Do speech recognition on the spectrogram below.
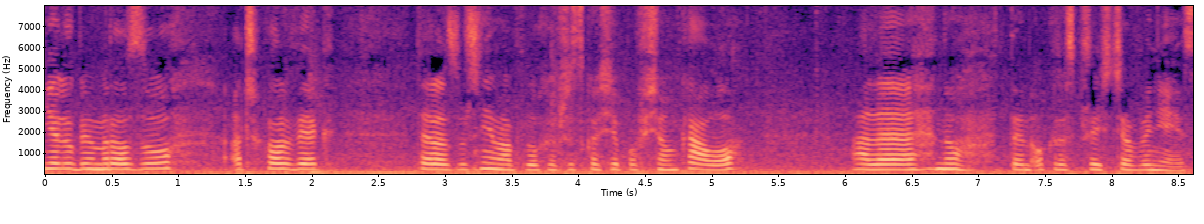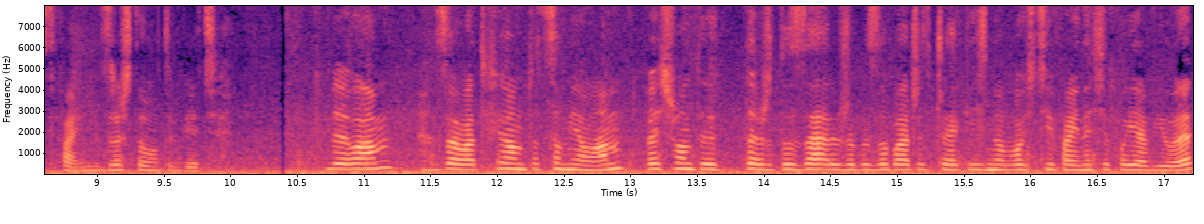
Nie lubię mrozu, aczkolwiek teraz już nie ma pluchy, wszystko się powsiąkało, ale no, ten okres przejściowy nie jest fajny, zresztą o tym wiecie. Byłam, załatwiłam to, co miałam. Weszłam te- też do Zary, żeby zobaczyć, czy jakieś nowości fajne się pojawiły.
